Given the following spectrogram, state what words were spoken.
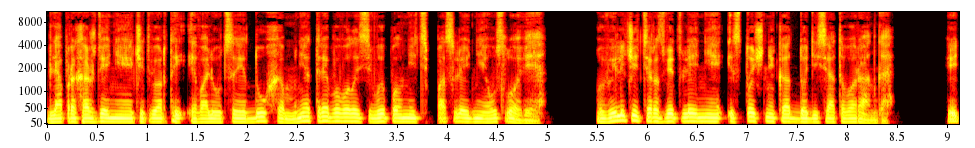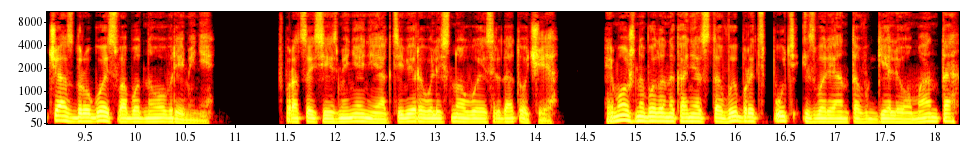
Для прохождения четвертой эволюции духа мне требовалось выполнить последнее условие — увеличить разветвление источника до десятого ранга и час-другой свободного времени — в процессе изменения активировались новые средоточия, и можно было наконец-то выбрать путь из вариантов гелиоманта,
